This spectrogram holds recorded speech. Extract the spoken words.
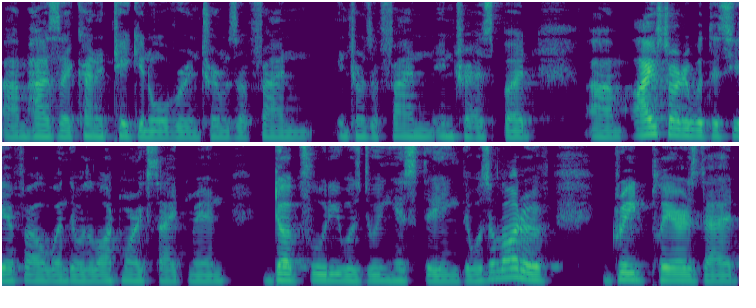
um, has like kind of taken over in terms of fan in terms of fan interest. But um, I started with the CFL when there was a lot more excitement. Doug Flutie was doing his thing. There was a lot of great players that,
